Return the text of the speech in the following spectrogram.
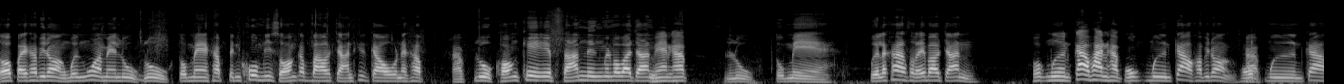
ต่อไปครับพี่น้องเบิ่งงัวแม่ลูกลูกตัวแม่ครับเป็นโคมที่สองกับบาวจานคือเก่านะครับครับลูกของ KF31 มันบ่าวจานแมนครับ ลูกตัวแม่เปิดราคาสไลด์บาวจัน หกหมื่นเก้าพันครับหกหมื่นเก้าครับพี่น้องคหรักบหมื่นเก้า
